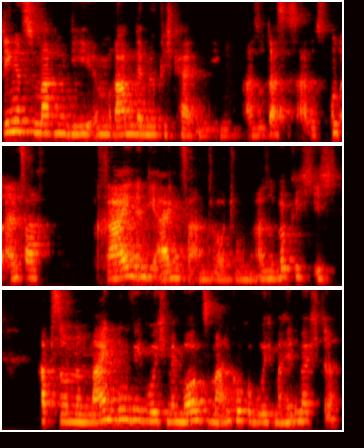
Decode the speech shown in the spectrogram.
Dinge zu machen, die im Rahmen der Möglichkeiten liegen. Also das ist alles. Und einfach rein in die Eigenverantwortung. Also wirklich, ich habe so einen Mind-Movie, wo ich mir morgens mal angucke, wo ich mal hin möchte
